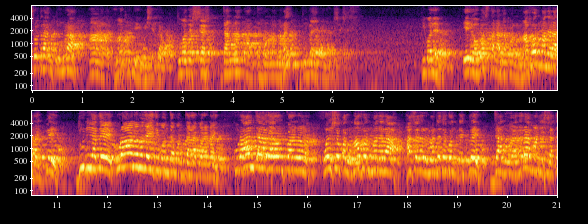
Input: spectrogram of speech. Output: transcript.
সুতরাং তোমরা আজ মাটিতে মিশে যাও। তোমাদের শেষ। জান্নাত আর জাহান্নাম নাই, তোমরা এখানে শেষ। কি বলেন? এই অবস্থাটা যখন নাফরমানেরা দেখবে দুনিয়াতে কোরআন অনুযায়ী জীবনযাপন যারা করে নাই, কোরআন যারা ধারণ করে না, ওই সকল নাফর মানেরা হাসরের মাঠে যখন দেখবে জানোয়ারেরা মাটির সাথে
